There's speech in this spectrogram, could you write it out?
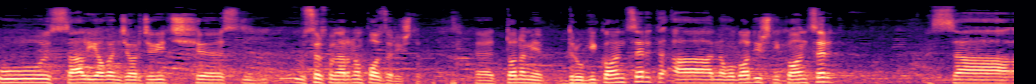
u sali Jovan Đorđević u Srpskom narodnom pozorištu. E, to nam je drugi koncert, a novogodišnji koncert sa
